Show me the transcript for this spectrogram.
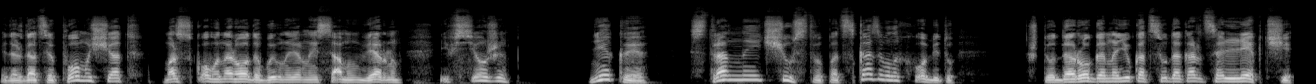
и дождаться помощи от морского народа был, наверное, самым верным. И все же некое странное чувство подсказывало Хоббиту — что дорога на юг отсюда окажется легче,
